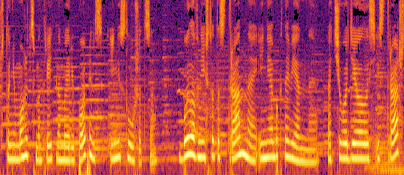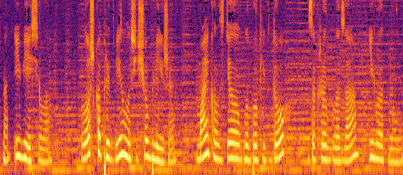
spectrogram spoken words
что не может смотреть на Мэри Поппинс и не слушаться. Было в ней что-то странное и необыкновенное, от чего делалось и страшно, и весело. Ложка придвинулась еще ближе. Майкл сделал глубокий вдох, закрыл глаза и глотнул.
